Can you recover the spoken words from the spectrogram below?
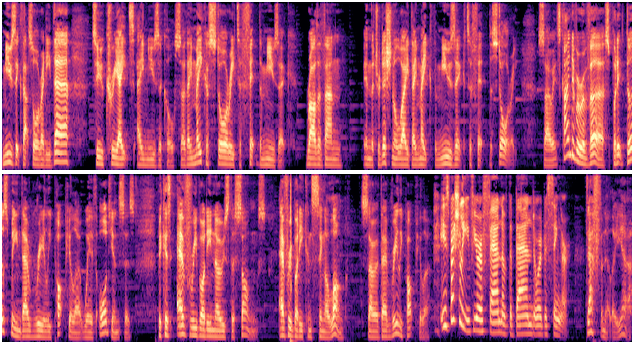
music that's already there to create a musical. So they make a story to fit the music rather than in the traditional way, they make the music to fit the story. So it's kind of a reverse, but it does mean they're really popular with audiences because everybody knows the songs. Everybody can sing along. So they're really popular. Especially if you're a fan of the band or the singer. Definitely, yeah.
